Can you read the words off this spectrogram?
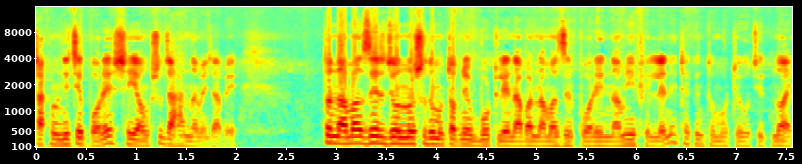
টাকনুর নিচে পড়ে সেই অংশ জাহান নামে যাবে। তো নামাজের জন্য শুধুমাত্র আপনি বটলেন, আবার নামাজের পরে নামিয়ে ফেললেন, এটা কিন্তু মোটে উচিত নয়।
